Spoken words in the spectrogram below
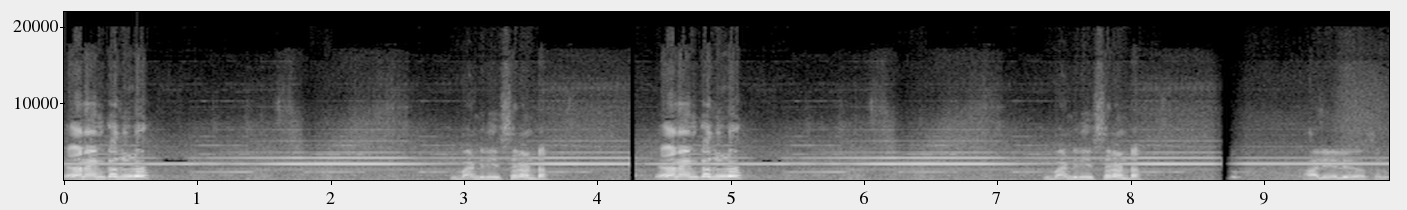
ఏదైనా వెనక చూడు. ఈ బండి తీస్తారంట. ఏదైనా వెనక చూడు. ఈ బండి తీస్తారంట. ఖాళీ లేదు అసలు.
